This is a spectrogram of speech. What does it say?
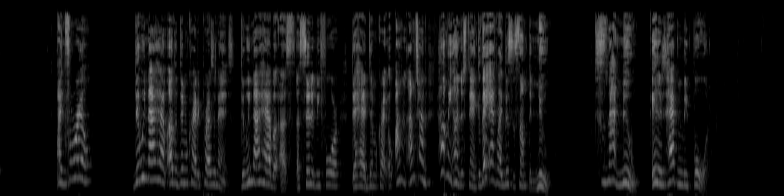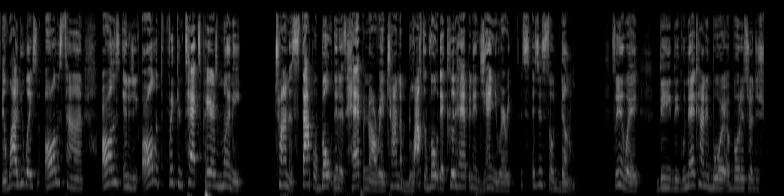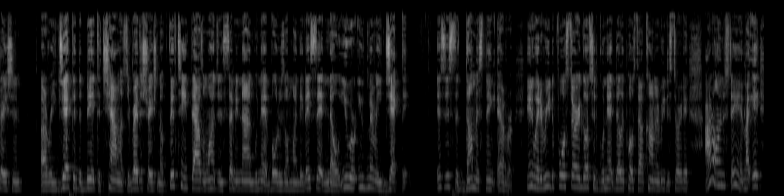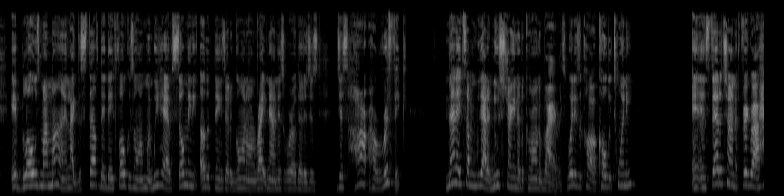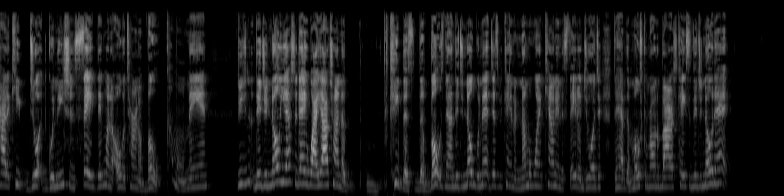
Like for real? Did we not have other Democratic presidents? Did we not have a, a, a Senate before that had Democrat? Oh, I'm I'm trying to help me understand because they act like this is something new. This is not new. It has happened before. And while you wasting all this time, all this energy, all the freaking taxpayers' money trying to stop a vote that has happened already, trying to block a vote that could happen in January, it's, it's just so dumb. So anyway, the the Gwinnett County Board of Voters Registration uh, rejected the bid to challenge the registration of 15,179 Gwinnett voters on Monday. They said no, you were you've been rejected. It's just the dumbest thing ever. Anyway, to read the full story, go to GwinnettDailyPost.com and read the story there. I don't understand. Like it, it blows my mind. Like the stuff that they focus on when we have so many other things that are going on right now in this world that are just, just hor- horrific. Now they tell me we got a new strain of the coronavirus. What is it called? COVID twenty. And instead of trying to figure out how to keep Gwinnetians safe, they want to overturn a vote. Come on, man. Did you, did you know yesterday why y'all trying to keep the the votes down. Did you know Gwinnett just became the number one county in the state of Georgia to have the most coronavirus cases? Did you know that?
